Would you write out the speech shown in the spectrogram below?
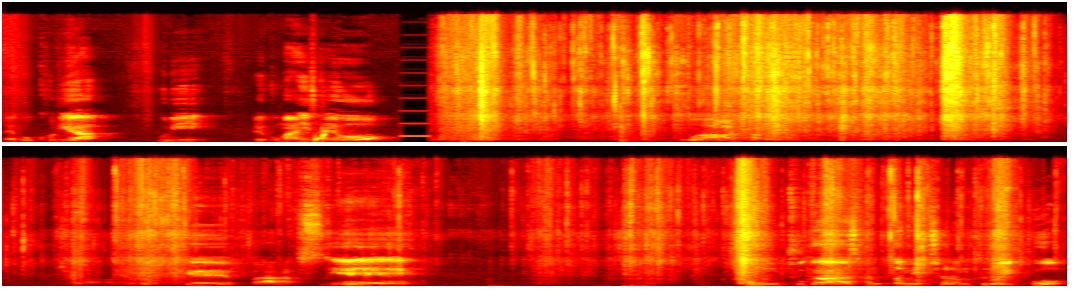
레고 코리아 우리 레고 많이 사요. 우와 많다. 자 이렇게 박스에 봉투가 산더미처럼 들어있고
